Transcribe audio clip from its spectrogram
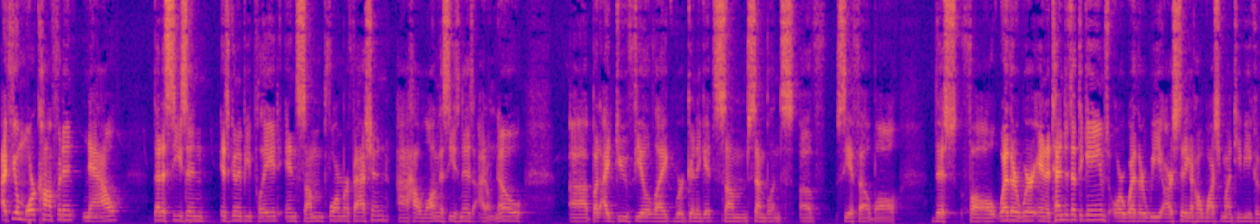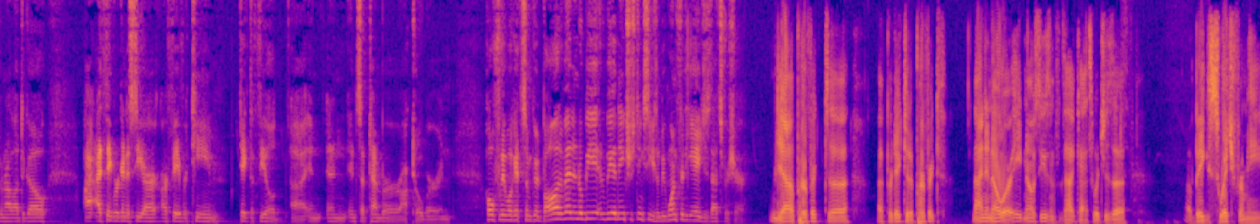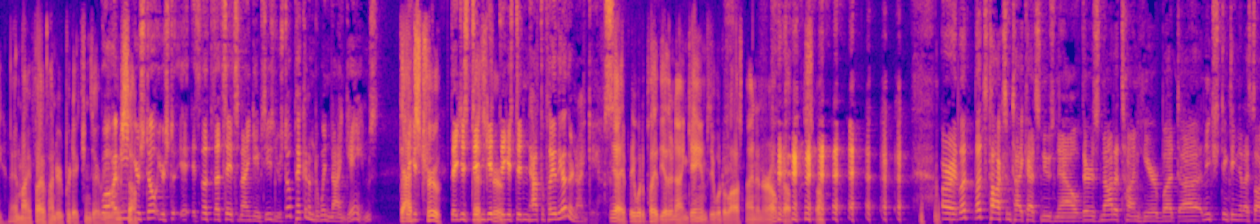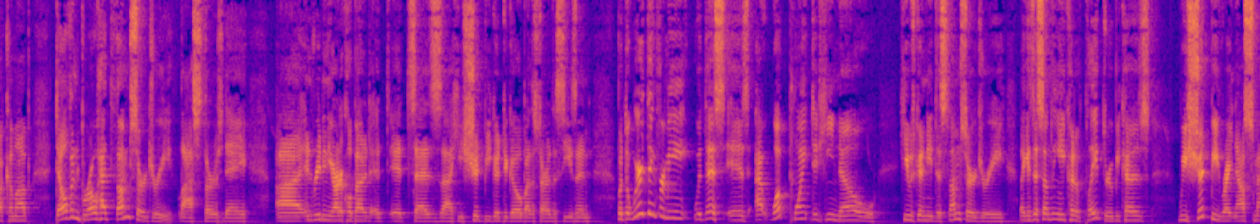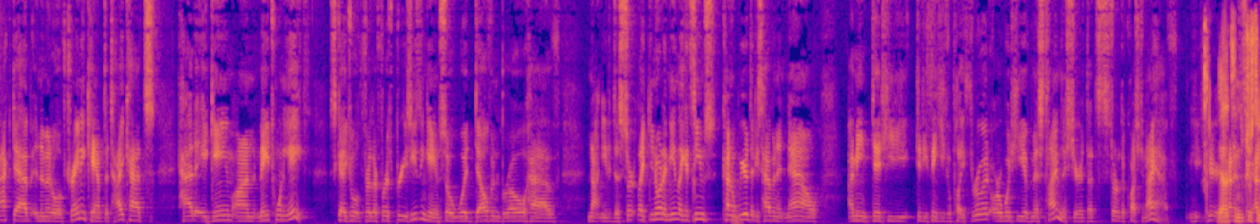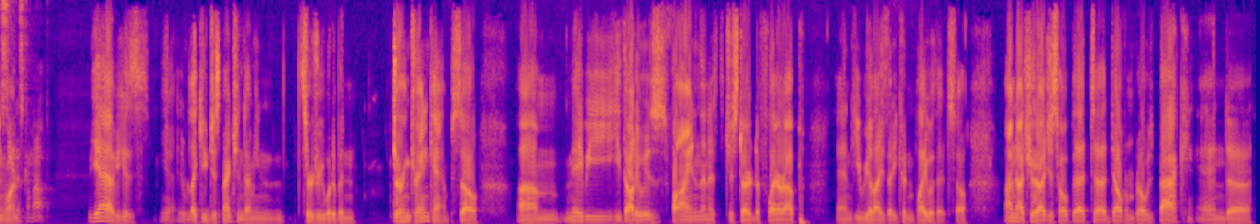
I feel more confident now that a season is going to be played in some form or fashion. Uh, how long the season is, I don't know. Uh, but I do feel like we're going to get some semblance of CFL ball this fall, whether we're in attendance at the games or whether we are sitting at home watching them on TV because we're not allowed to go. I, I think we're going to see our, our favorite team take the field uh, in, in in September or October, and hopefully we'll get some good ball out of it. And it'll be it'll be an interesting season. It'll be one for the ages, that's for sure. yeah, perfect. Uh, I predicted a perfect nine and zero or eight and zero season for the Ticats, which is a a big switch for me and my 500 predictions every Well, year. I mean, so you're still you're still. Let's, let's say it's a nine game season. You're still picking them to win nine games. That's just, true. They just didn't That's get. true. They just didn't have to play the other nine games. Yeah, if they would have played the other nine games, they would have lost nine in a row. Probably. So. All right, let, let's talk some Ticats news now. There's not a ton here, but uh, an interesting thing that I saw come up Delvin Breaux had thumb surgery last Thursday. Uh, in reading the article about it, it, it says uh, he should be good to go by the start of the season. But the weird thing for me with this is at what point did he know he was going to need this thumb surgery? Like, is this something he could have played through? Because we should be right now smack dab in the middle of training camp. The Ticats had a game on May 28th scheduled for their first preseason game. So would Delvin Breaux have not needed to cert? Like, you know what I mean? Like, it seems kind of hmm. weird that he's having it now. I mean, did he did he think he could play through it, or would he have missed time this year? That's sort of the question I have. Yeah, that's an interesting one. This come up. Yeah, because yeah, like you just mentioned, I mean, surgery would have been during training camp. So um, maybe he thought it was fine, and then it just started to flare up, and he realized that he couldn't play with it. So I'm not sure. I just hope that uh, Delvin Breaux is back and uh,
